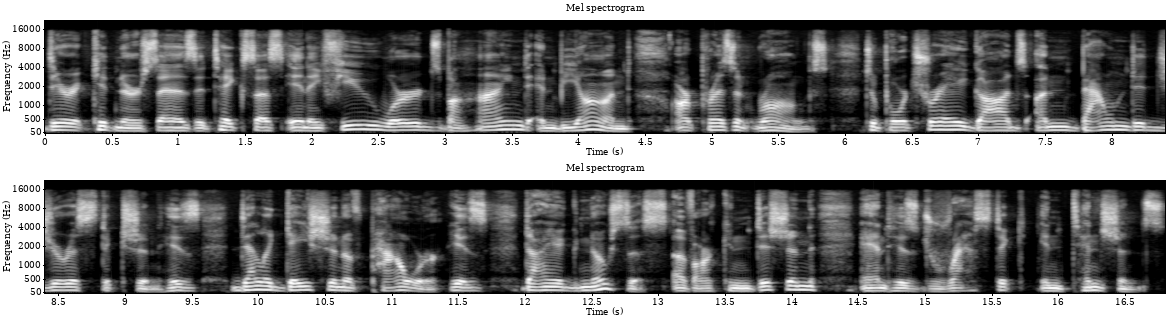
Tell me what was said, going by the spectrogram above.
Derek Kidner says it takes us in a few words behind and beyond our present wrongs to portray God's unbounded jurisdiction, his delegation of power, his diagnosis of our condition, and his drastic intentions.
